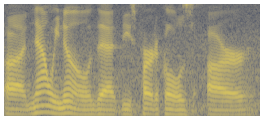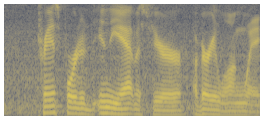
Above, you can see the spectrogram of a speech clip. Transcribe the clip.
uh, now we know that these particles are transported in the atmosphere a very long way.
